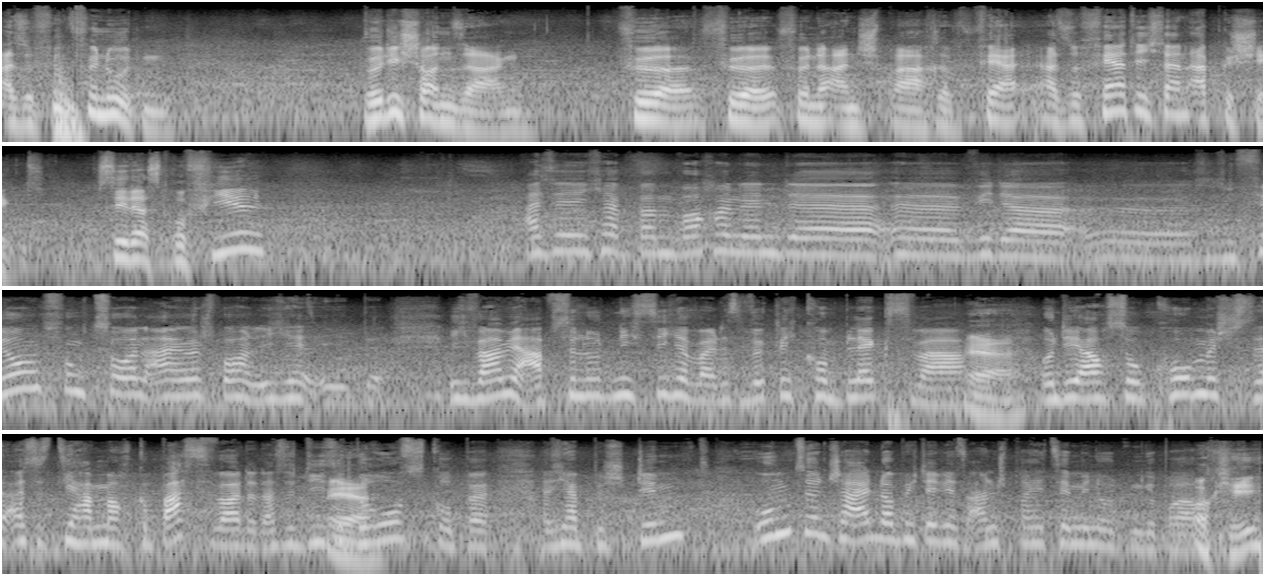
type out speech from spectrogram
also fünf Minuten würde ich schon sagen für, für, für eine Ansprache. Also fertig dann abgeschickt. Ich sehe das Profil. Also ich habe am Wochenende äh, wieder äh, die Führungsfunktion angesprochen. Ich, äh, ich war mir absolut nicht sicher, weil das wirklich komplex war. Ja. Und die auch so komisch, also die haben auch gebuzzwordet, also diese Ja. Berufsgruppe. Also ich habe bestimmt, um zu entscheiden, ob ich den jetzt anspreche, zehn Minuten gebraucht. Okay,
